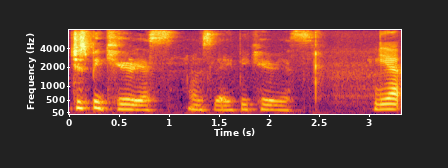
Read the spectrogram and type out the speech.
just be curious, honestly, be curious. Yeah.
